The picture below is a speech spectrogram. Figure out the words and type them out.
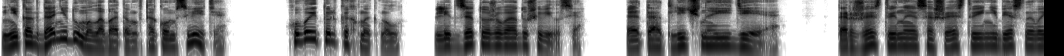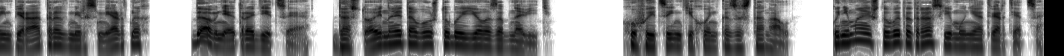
«Никогда не думал об этом в таком свете». Хувей только хмыкнул. Лидзе тоже воодушевился. «Это отличная идея. Торжественное сошествие небесного императора в мир смертных — давняя традиция, достойная того, чтобы ее возобновить. Хуфэйцин тихонько застонал, понимая, что в этот раз ему не отвертеться.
